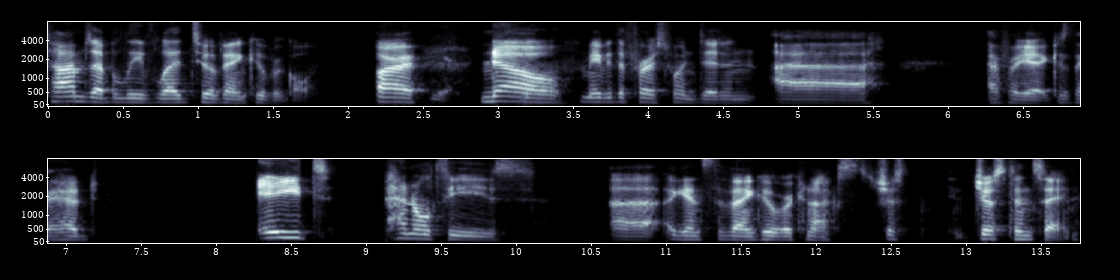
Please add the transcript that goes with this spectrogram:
times I believe led to a Vancouver goal. Or yeah. no, maybe the first one didn't. Uh, I forget because they had eight penalties uh, against the Vancouver Canucks. Just just insane.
